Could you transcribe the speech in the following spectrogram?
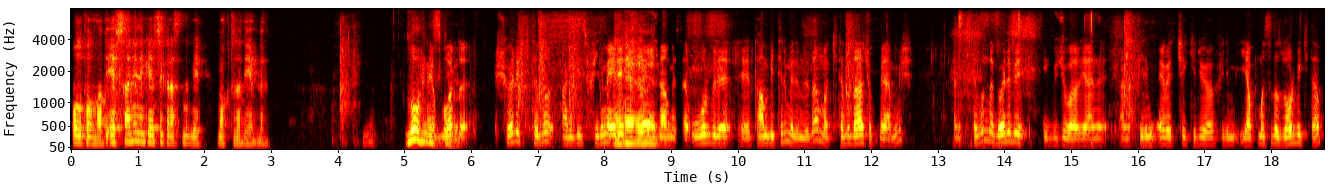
olup olmadığı. Efsane ile gerçek arasında bir noktada diyebilirim. Ness bu arada şöyle kitabı hani biz filmi eleştiriyoruz Evet. mesela Uğur bile e, tam bitirmedim dedi ama kitabı daha çok beğenmiş. Hani kitabın da böyle bir gücü var yani. Hani film evet çekiliyor. Film yapması da zor bir kitap.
